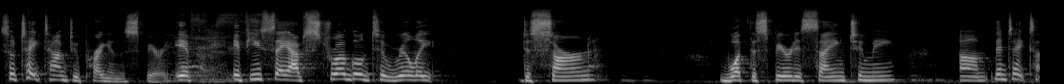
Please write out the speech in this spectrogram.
So take time to pray in the Spirit. If, if you say, I've struggled to really discern mm-hmm. what the Spirit is saying to me, um, then take, t-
